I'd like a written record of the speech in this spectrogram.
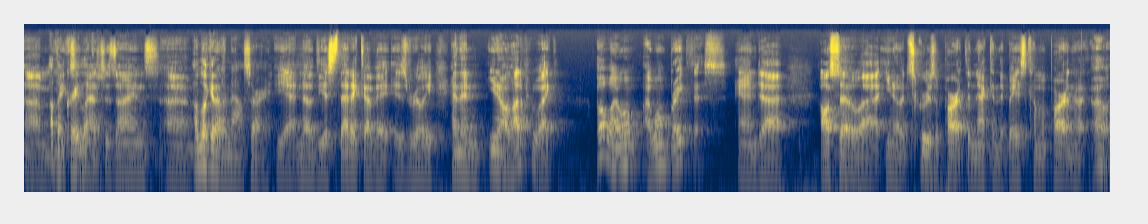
Um, Oh, mix great match designs. Um, I'm looking at them now. Sorry. yeah, no, the aesthetic of it is really. And then you know, a lot of people like, oh, I won't, I won't break this. And uh, also, uh, you know, it screws apart. The neck and the base come apart, and they're like, oh,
